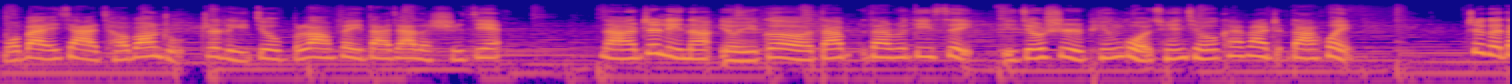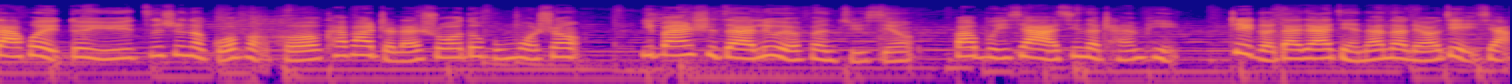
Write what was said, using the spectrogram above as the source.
膜拜一下乔帮主。这里就不浪费大家的时间。那这里呢，有一个 WWDC，也就是苹果全球开发者大会。这个大会对于资深的果粉和开发者来说都不陌生，一般是在六月份举行，发布一下新的产品。这个大家简单的了解一下。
